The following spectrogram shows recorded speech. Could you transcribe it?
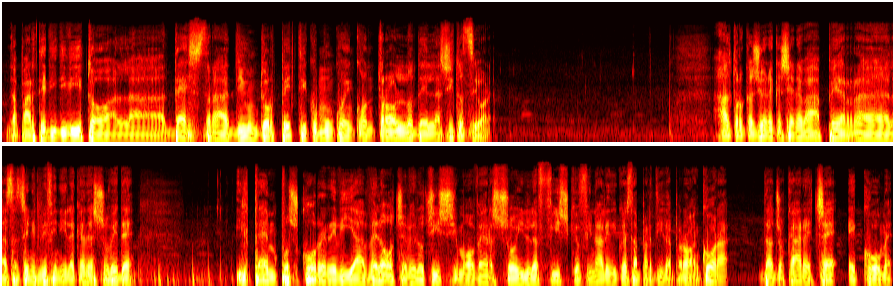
da parte di Divito alla destra di un Dorpetti comunque in controllo della situazione. Altra occasione che se ne va per eh, la stazione Epifenile che adesso vede il tempo scorrere via veloce, velocissimo verso il fischio finale di questa partita, però ancora da giocare c'è e come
